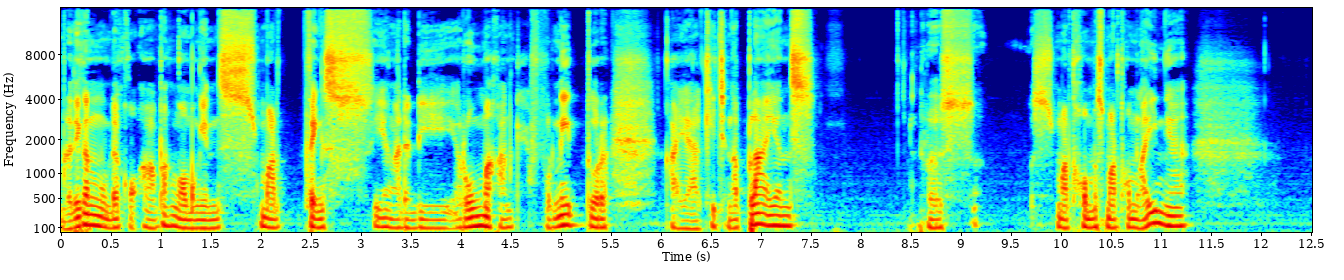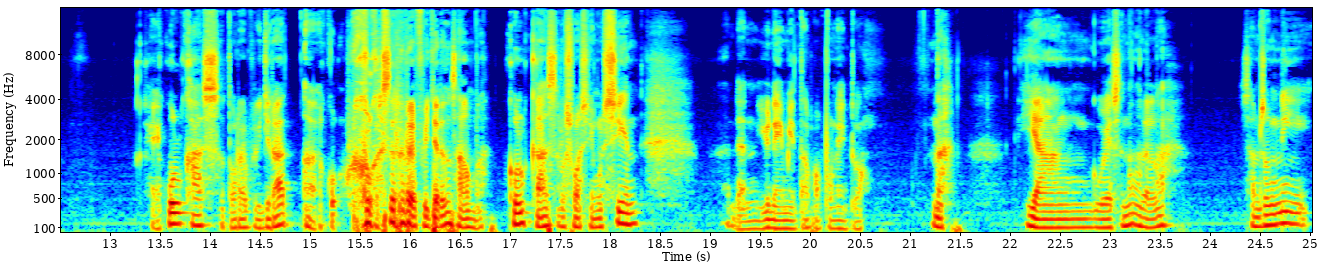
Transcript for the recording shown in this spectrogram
Berarti kan udah kok apa ngomongin smart things yang ada di rumah kan kayak furnitur, kayak kitchen appliance, terus smart home smart home lainnya. Kayak kulkas atau refrigerator uh, kulkas dan refrigerator sama. Kulkas terus washing machine dan you name it apa pun itu. Nah, yang gue seneng adalah Samsung ini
